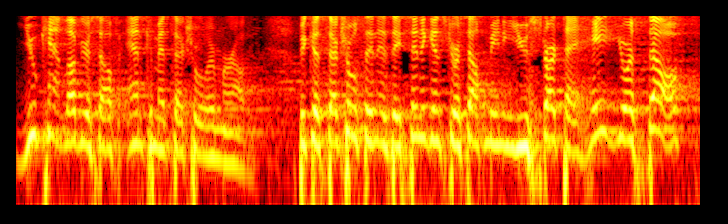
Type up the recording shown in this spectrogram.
You can't love yourself and commit sexual immorality. Because sexual sin is a sin against yourself, meaning you start to hate yourself.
